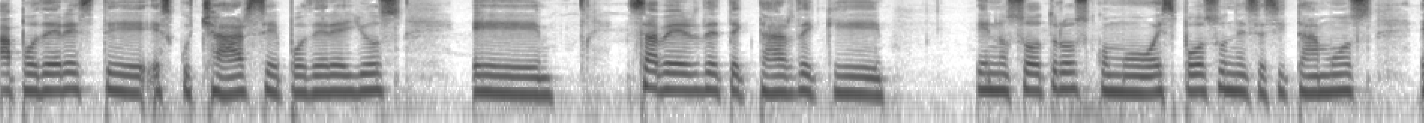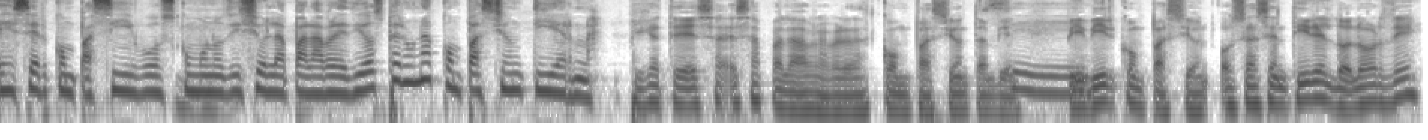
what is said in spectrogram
a poder este, escucharse, poder ellos eh, saber detectar de que en nosotros como esposos necesitamos eh, ser compasivos, como nos dice la palabra de Dios, pero una compasión tierna. Fíjate esa, esa palabra, ¿verdad? Compasión también. Sí. Vivir compasión. O sea, sentir el dolor de...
